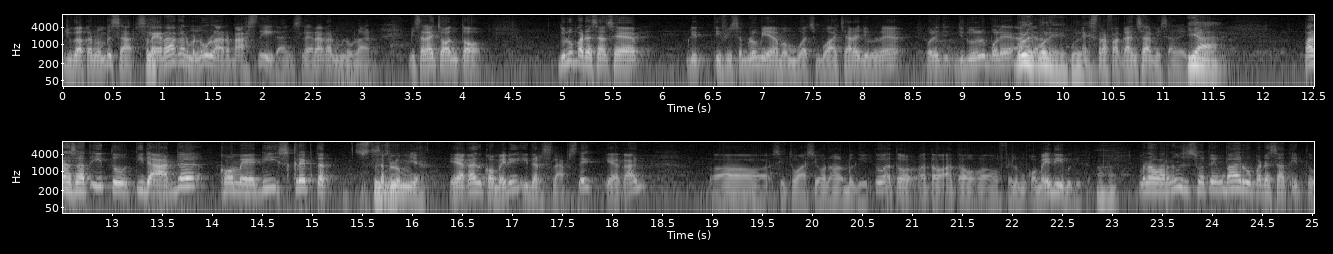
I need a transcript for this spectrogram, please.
juga akan membesar selera akan menular pasti kan selera akan menular misalnya contoh dulu pada saat saya di TV sebelumnya membuat sebuah acara judulnya boleh judulnya boleh Boleh, acara boleh, boleh. extravaganza misalnya gitu. Iya. Pada saat itu tidak ada komedi scripted Setuju. sebelumnya, ya kan komedi either slapstick, ya kan eh, situasional begitu atau atau atau eh, film komedi begitu. Aha. Menawarkan sesuatu yang baru pada saat itu,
